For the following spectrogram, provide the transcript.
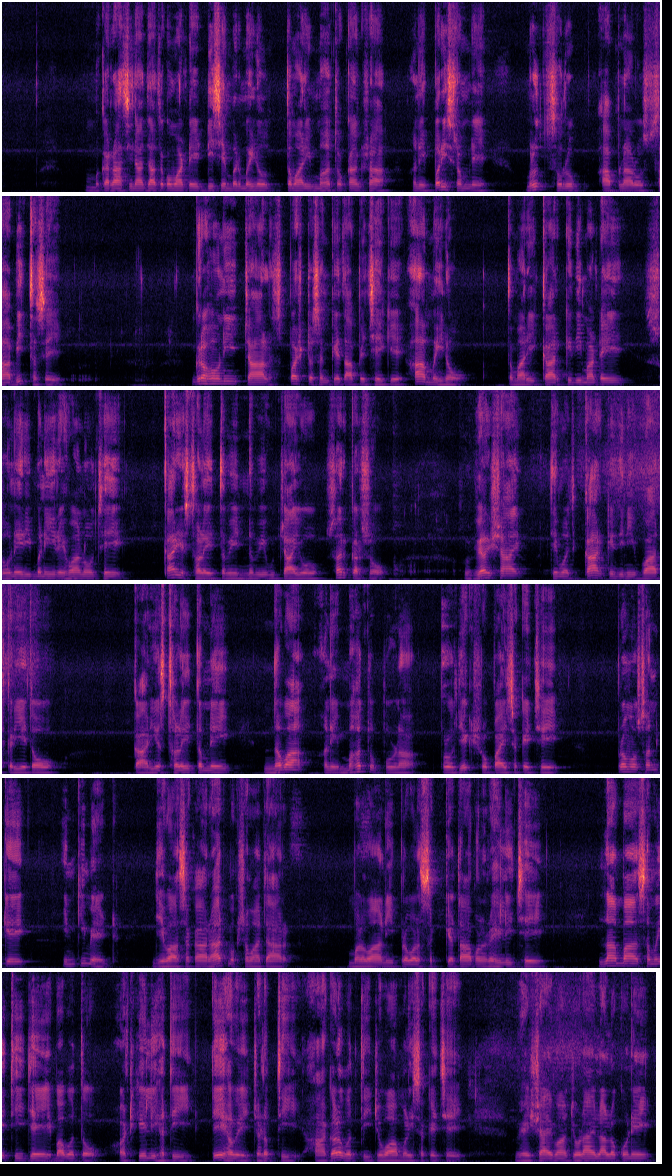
મકર રાશિના જાતકો માટે ડિસેમ્બર મહિનો તમારી મહત્વાકાંક્ષા અને પરિશ્રમને મૃત સ્વરૂપ આપનારો સાબિત થશે. ગ્રહોની ચાલ સ્પષ્ટ સંકેત આપે છે કે આ મહિનો તમારી કારકિર્દી માટે સોનેરી બની રહેવાનો છે. કાર્યસ્થળે તમે નવી ઊંચાઈઓ સર કરશો. વ્યવસાય તેમજ કારકિર્દીની વાત કરીએ તો કાર્યસ્થળે તમને નવા અને મહત્વપૂર્ણ પ્રોજેક્ટ સોંપાઈ શકે છે. પ્રમોશન કે ઇન્ક્રીમેન્ટ જેવા સકારાત્મક સમાચાર મળવાની પ્રબળ શક્યતા પણ રહેલી છે. લાંબા સમયથી જે બાબતો અટકેલી હતી તે હવે ઝડપથી આગળ વધતી જોવા મળી શકે છે. વ્યવસાયમાં જોડાયેલા લોકોને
